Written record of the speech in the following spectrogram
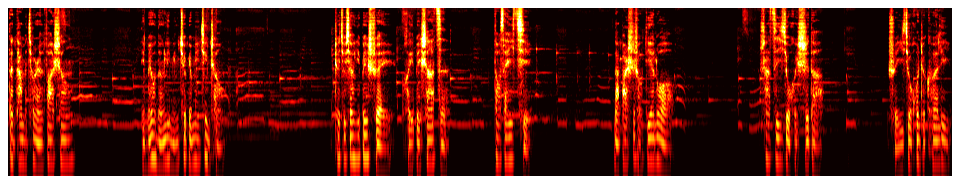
但它们悄然发生，你没有能力明确标明进程。这就像一杯水和一杯沙子倒在一起，哪怕失手跌落，沙子依旧会湿的，水依旧混着颗粒。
